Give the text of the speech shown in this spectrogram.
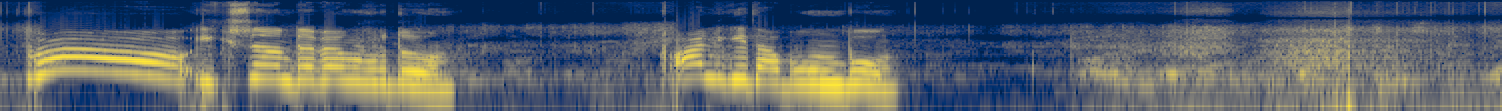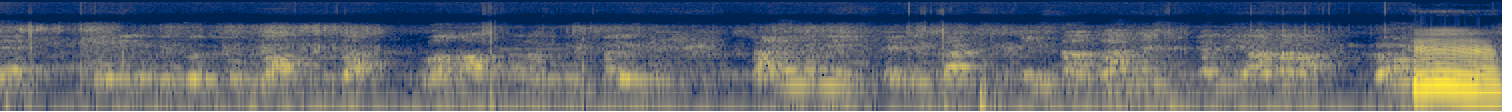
Wow! İkisini de ben vurdum. Al gide bum bum. Hmm.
